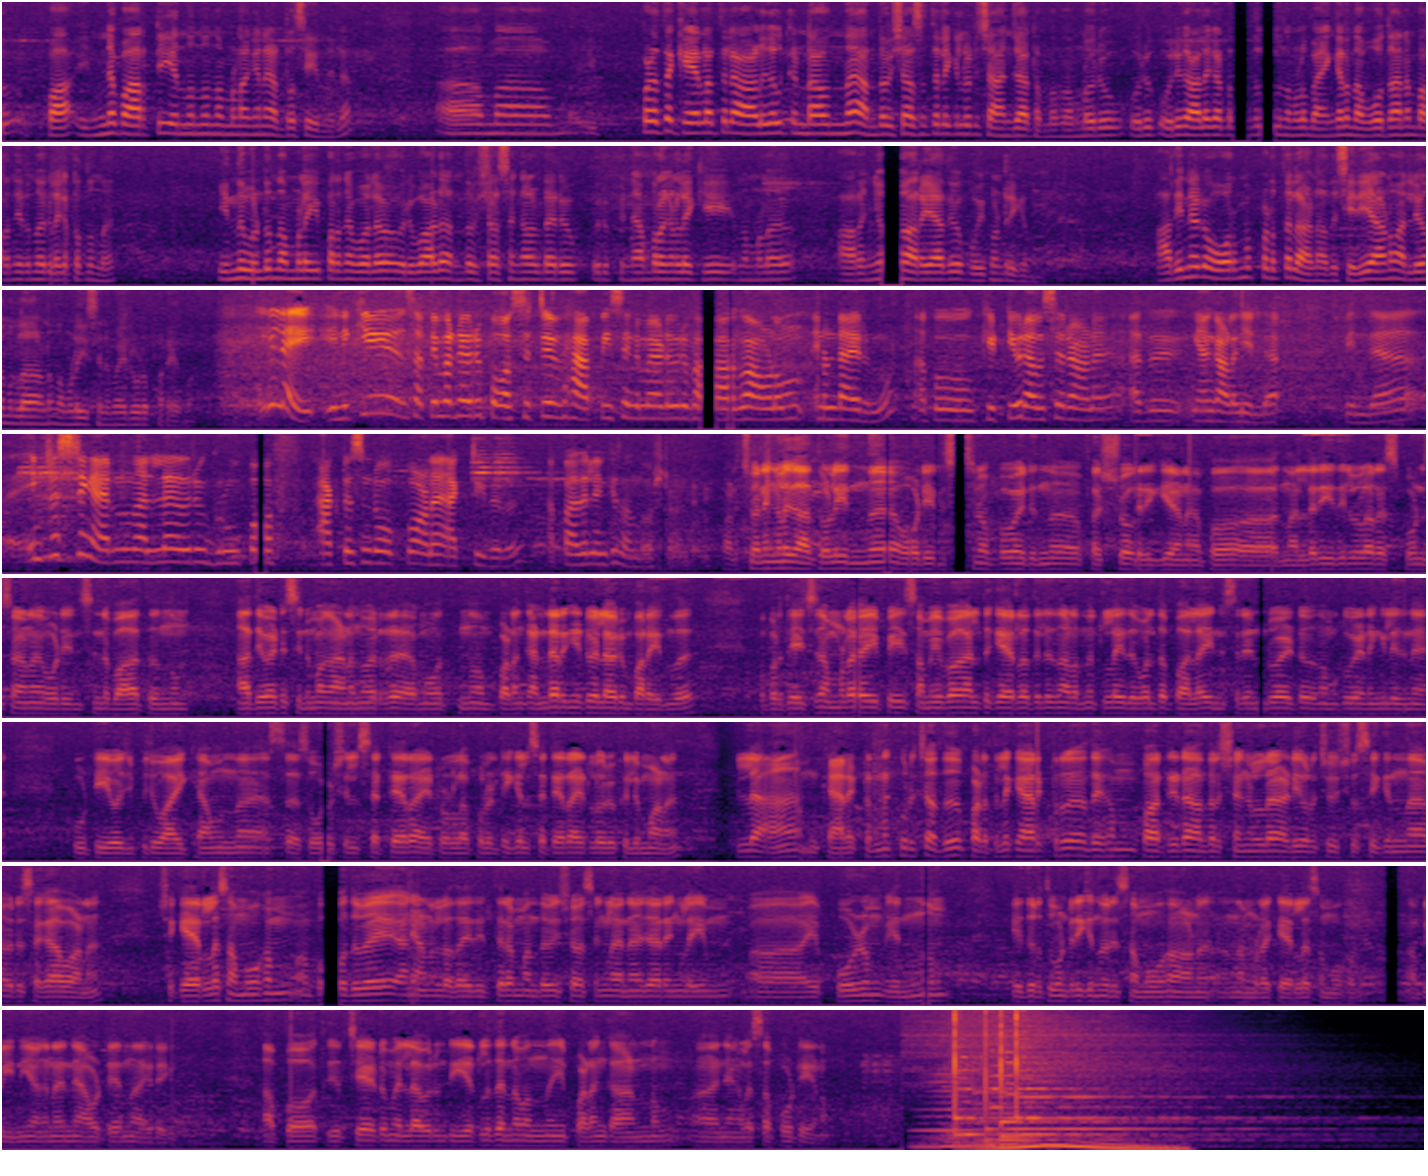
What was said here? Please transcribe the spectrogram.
ഇന്ന പാർട്ടി എന്നൊന്നും നമ്മളങ്ങനെ അഡ്രസ്സ് ചെയ്യുന്നില്ല. ഇപ്പോഴത്തെ കേരളത്തിലെ ആളുകൾക്ക് ഉണ്ടാകുന്ന അന്ധവിശ്വാസത്തിലേക്കുള്ള ഒരു ചാഞ്ചാട്ടം. നമ്മളൊരു ഒരു ഒരു കാലഘട്ടത്തിൽ നമ്മൾ ഭയങ്കര നവോത്ഥാനം പറഞ്ഞിരുന്ന ഒരു കാലഘട്ടത്തിൽ നിന്ന് ഇന്ന് വീണ്ടും നമ്മൾ ഈ പറഞ്ഞ പോലെ ഒരുപാട് അന്ധവിശ്വാസങ്ങളുടെ ഒരു ഒരു പിന്നാമ്പുറങ്ങളിലേക്ക് നമ്മൾ അറിഞ്ഞോ അറിയാതെയോ പോയിക്കൊണ്ടിരിക്കുന്നത്. അതിനൊരു ഓർമ്മപ്പെടുത്തലാണ് അത് ശരിയാണോ അല്ലയോ എന്നുള്ളതാണ് നമ്മൾ ഈ സിനിമയിലൂടെ പറയുന്നത്. ഇല്ലേ എനിക്ക് സത്യം പറഞ്ഞ ഒരു പോസിറ്റീവ് ഹാപ്പി സിനിമയുടെ ഒരു ഭാഗമാവണം എന്നുണ്ടായിരുന്നു. അപ്പോൾ കിട്ടിയ ഒരു അവസരമാണ് അത് ഞാൻ കളഞ്ഞില്ല. പിന്നെ ഇൻട്രസ്റ്റിംഗ് ആയിരുന്നു. നല്ല ഒരു ഗ്രൂപ്പ് ഓഫ് ആക്ടേഴ്സിന്റെ ഒപ്പമാണ് ആക്ട് ചെയ്തത്. അപ്പൊ അതിൽ എനിക്ക് സന്തോഷമുണ്ട്. പഠിച്ചവനങ്ങൾ കാത്തോളി ഇന്ന് ഓഡിയൻസിനൊപ്പം ഇരുന്ന് ഫസ്റ്റ് ഷോ ഇരിക്കുകയാണ് അപ്പോൾ നല്ല രീതിയിലുള്ള റെസ്പോൺസ് ആണ് ഓഡിയൻസിന്റെ ഭാഗത്തു നിന്നും ആദ്യമായിട്ട് സിനിമ കാണുന്നവരുടെ മുഖത്തു നിന്നും പടം കണ്ടിറങ്ങിയിട്ടും എല്ലാവരും പറയുന്നത്. അപ്പോൾ പ്രത്യേകിച്ച് നമ്മുടെ ഇപ്പോൾ ഈ സമീപകാലത്ത് കേരളത്തിൽ നടന്നിട്ടുള്ള ഇതുപോലത്തെ പല ഇൻസിഡന്റുമായിട്ട് നമുക്ക് വേണമെങ്കിൽ ഇതിനെ കൂട്ടി യോജിപ്പിച്ച് വായിക്കാവുന്ന സോഷ്യൽ സെറ്റയർ ആയിട്ടുള്ള പൊളിറ്റിക്കൽ സെറ്റയർ ആയിട്ടുള്ള ഒരു ഫിലിമാണ്. ഇല്ല ആ ക്യാരക്ടറിനെ കുറിച്ച് അത് പടത്തിലെ ക്യാരക്ടർ അദ്ദേഹം പാർട്ടിയുടെ ആദർശങ്ങളിൽ അടിയുറച്ച് വിശ്വസിക്കുന്ന ഒരു സഖാവാണ്. പക്ഷെ കേരള സമൂഹം പൊതുവേ അങ്ങനെയാണല്ലോ. അതായത് ഇത്തരം അന്ധവിശ്വാസങ്ങൾ അനാചാരങ്ങളെയും എപ്പോഴും എന്നും എതിർത്തുകൊണ്ടിരിക്കുന്ന ഒരു സമൂഹമാണ് നമ്മുടെ കേരള സമൂഹം. അപ്പോൾ ഇനി അങ്ങനെ തന്നെ ആവട്ടെ എന്ന് ആഗ്രഹിക്കും അപ്പോൾ തീർച്ചയായിട്ടും എല്ലാവരും തിയേറ്ററിൽ തന്നെ വന്ന് ഈ പടം കാണണം ഞങ്ങളെ സപ്പോർട്ട് ചെയ്യണം.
